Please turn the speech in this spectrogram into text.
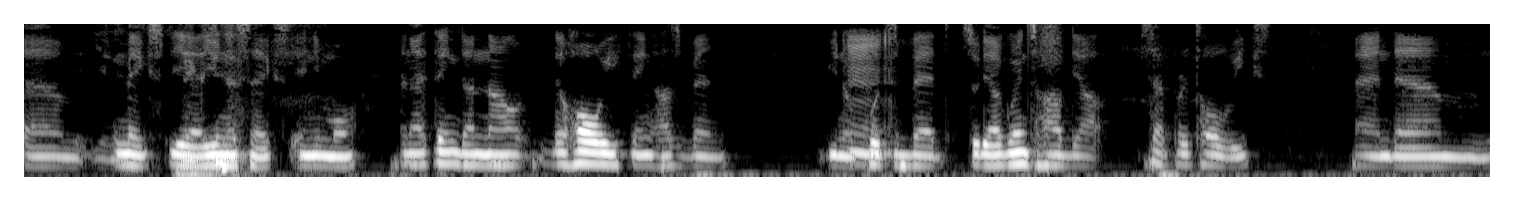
um, Unis- mixed, yeah, mixed, yeah. unisex anymore. And I think that now the whole thing has been, you know, Mm. put to bed. So they are going to have their separate whole weeks and um,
